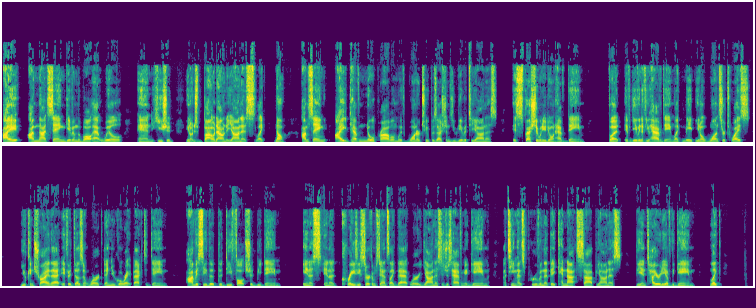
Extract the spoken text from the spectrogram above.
I I'm not saying give him the ball at will and he should, you know, just bow down to Giannis. Like, no, I'm saying I have no problem with one or two possessions you give it to Giannis, especially when you don't have Dame. But if even if you have Dame, like maybe you know once or twice you can try that. If it doesn't work, then you go right back to Dame. Obviously, the the default should be Dame in a in a crazy circumstance like that where Giannis is just having a game. A team has proven that they cannot stop Giannis the entirety of the game. Like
